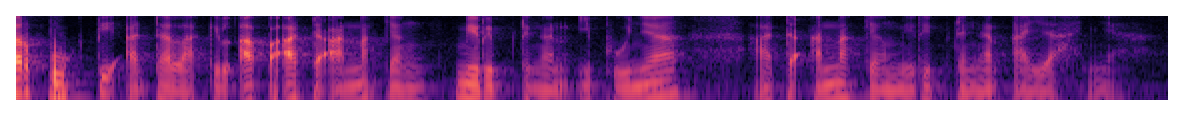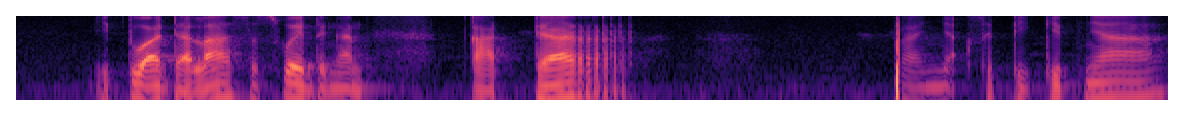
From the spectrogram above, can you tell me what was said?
terbukti ada laki apa ada anak yang mirip dengan ibunya, ada anak yang mirip dengan ayahnya. Itu adalah sesuai dengan kadar banyak sedikitnya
